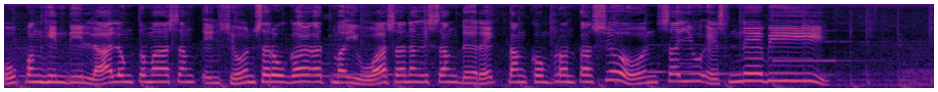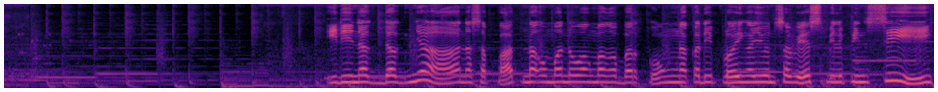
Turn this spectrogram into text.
upang hindi lalong tumaas ang tensyon sa lugar at maiwasan ang isang direktang komprontasyon sa US Navy. Idinagdag niya na sapat na umano ang mga barkong nakadeploy ngayon sa West Philippine Sea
